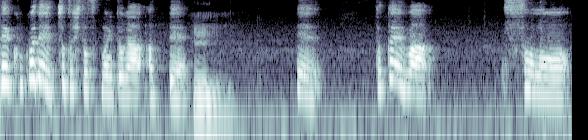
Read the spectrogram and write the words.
でここでちょっと一つポイントがあってうん。で例えばその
